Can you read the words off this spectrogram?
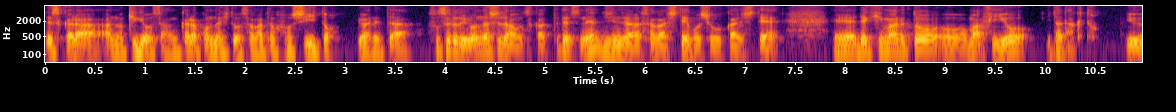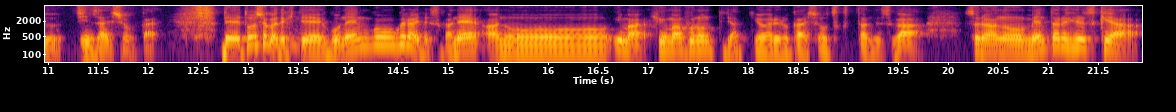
ですから、あの、企業さんからこんな人を探ってほしいと言われた。そうするといろんな手段を使ってですね、人材を探してご紹介して、えー、で、決まると、まあ、フィーをいただくという人材紹介。で当社ができて5年後ぐらいですかね、あのー、今ヒューマンフロンティアって言われる会社を作ったんですがそれはあのメンタルヘルスケア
